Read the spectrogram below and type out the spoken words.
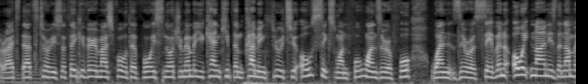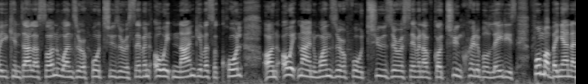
All right, that's Tori. So thank you very much for the voice note. Remember, you can keep them coming through to 0614 104 107. 089 is the number you can dial us on 104 207 089. Give us a call on 089 104 207. I've got two incredible ladies, former Banyana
